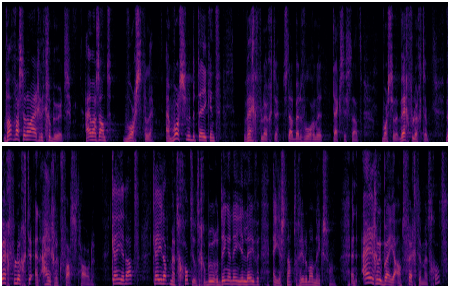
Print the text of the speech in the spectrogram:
wat was er nou eigenlijk gebeurd? Hij was aan het worstelen. En worstelen betekent wegvluchten. Staat bij de volgende tekst staat. Worstelen, wegvluchten. Wegvluchten en eigenlijk vasthouden. Ken je dat? Ken je dat met God? Er gebeuren dingen in je leven en je snapt er helemaal niks van. En eigenlijk ben je aan het vechten met God.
